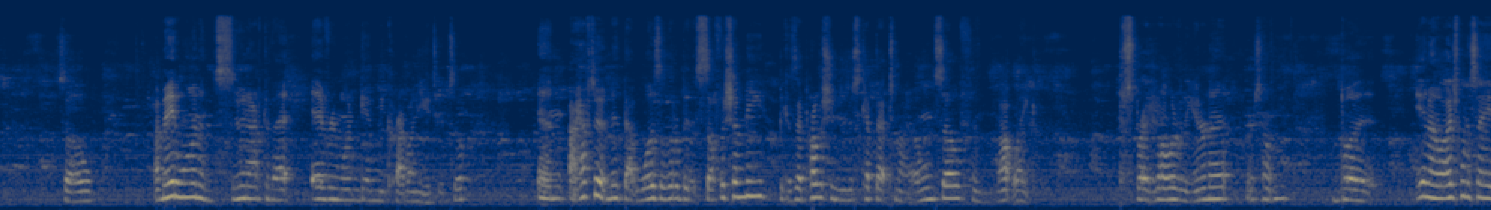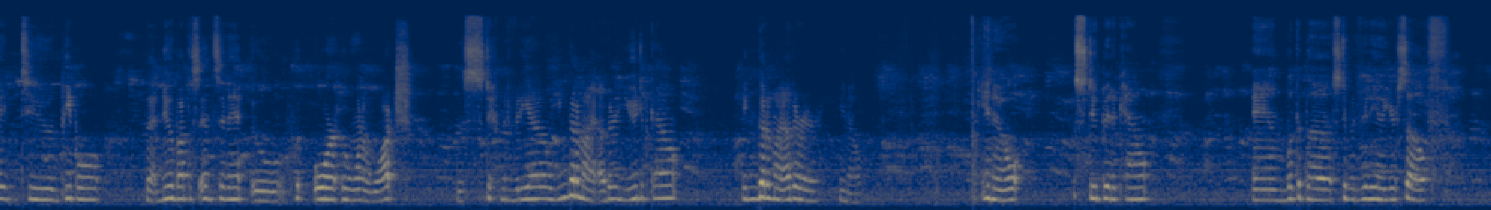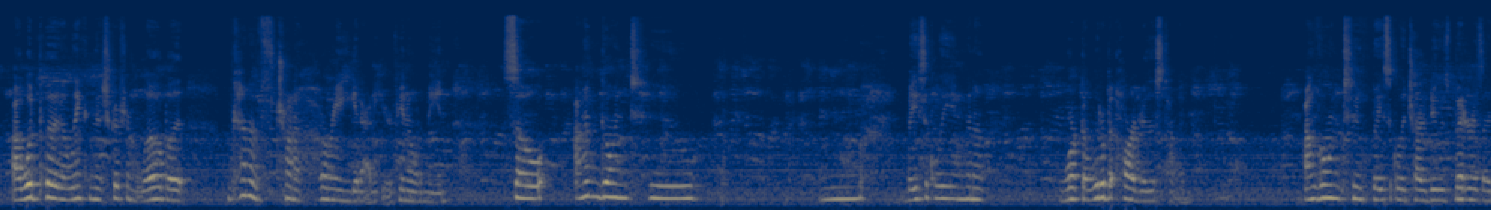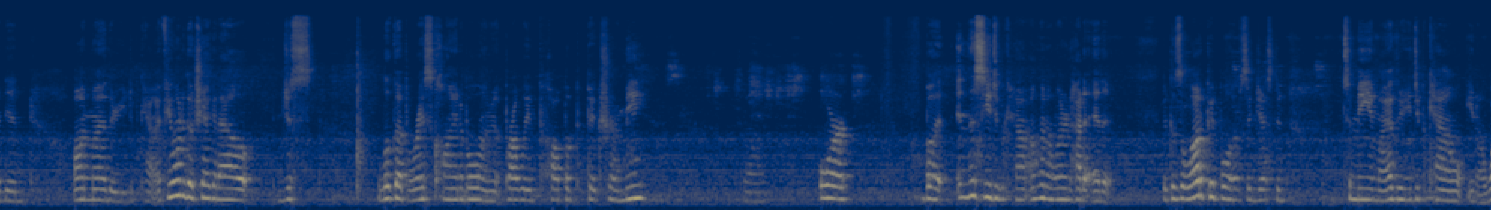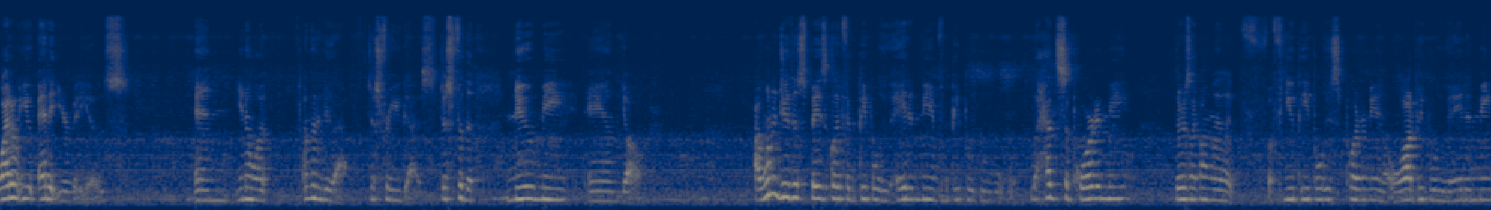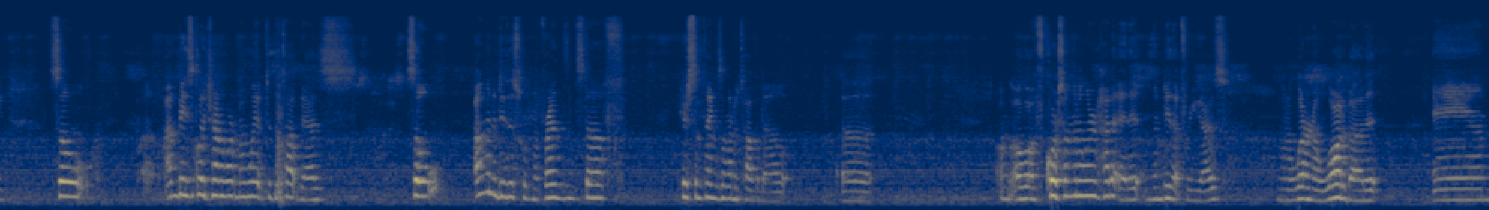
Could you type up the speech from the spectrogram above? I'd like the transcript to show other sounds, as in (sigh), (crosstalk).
So I made one, and soon after that, everyone gave me crap on YouTube. So and I have to admit that was a little bit selfish of me because I probably should have just kept that to my own self and not like spread it all over the internet or something. But you know, I just want to say to the people that knew about this incident who, or who want to watch this stupid video, you can go to my other YouTube account. You can go to my other, you know, you know, stupid account and look at the stupid video yourself. I would put a link in the description below, but I'm kind of trying to hurry and get out of here, if you know what I mean. So, I'm going to. Um, basically, I'm going to work a little bit harder this time. I'm going to basically try to do as better as I did on my other YouTube account. If you want to go check it out, just look up Risclinable and it'll probably pop up a picture of me. So, or, but in this YouTube account, I'm going to learn how to edit. Because a lot of people have suggested to me in my other YouTube account, you know, why don't you edit your videos? And you know what? I'm going to do that. Just for you guys. Just for the new me and y'all. I want to do this basically for the people who hated me and for the people who had supported me. There was like only like a few people who supported me and a lot of people who hated me. So uh, I'm basically trying to work my way up to the top, guys. So I'm gonna do this with my friends and stuff. Here's some things I want to talk about. Uh, oh, of course, I'm gonna learn how to edit. I'm gonna do that for you guys. I'm gonna learn a lot about it, and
